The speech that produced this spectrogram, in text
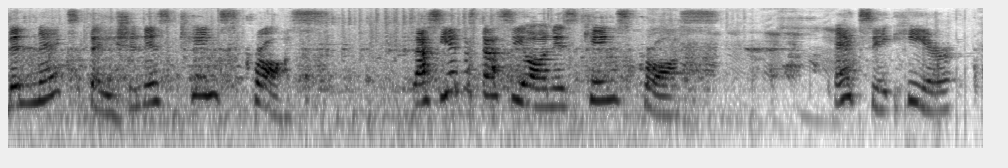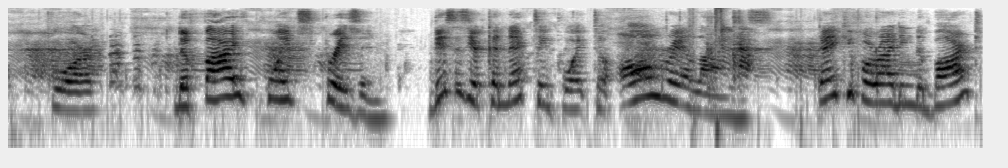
The next station is King's Cross. La siguiente estación is King's Cross. Exit here for the Five Points Prison. This is your connecting point to all rail lines. Thank you for riding the BART.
